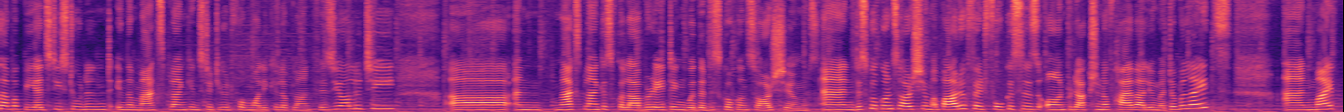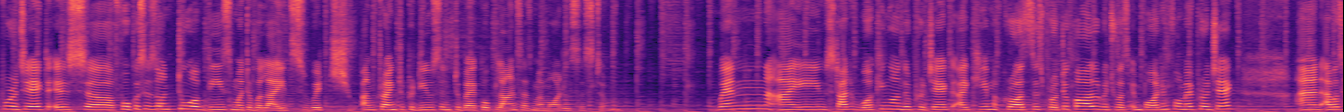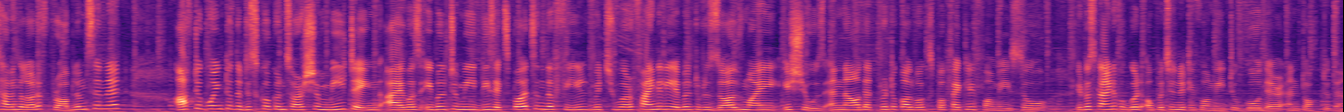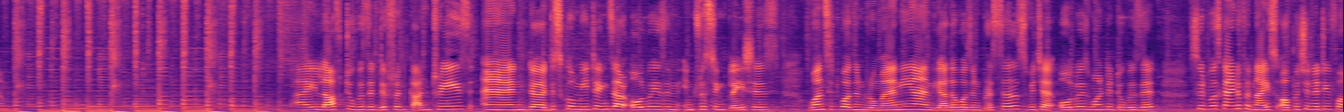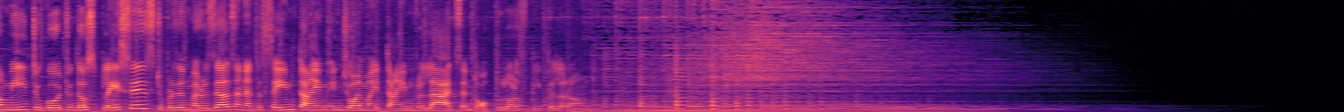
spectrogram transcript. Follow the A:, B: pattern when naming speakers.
A: I'm a PhD student in the Max Planck Institute for Molecular Plant Physiology. Uh, and Max Planck is collaborating with the DISCO Consortium. And DISCO Consortium, a part of it focuses on production of high-value metabolites. And my project is uh, focuses on two of these metabolites, which I'm trying to produce in tobacco plants as my model system. When I started working on the project, I came across this protocol which was important for my project and I was having a lot of problems in it. After going to the DISCO consortium meeting, I was able to meet these experts in the field which were finally able to resolve my issues and now that protocol works perfectly for me. So it was kind of a good opportunity for me to go there and talk to them. I love to visit different countries and uh, disco meetings are always in interesting places. Once it was in Romania and the other was in Brussels, which I always wanted to visit. So it was kind of a nice opportunity for me to go to those places to present my results and at the same time enjoy my time, relax and talk to a lot of people around.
